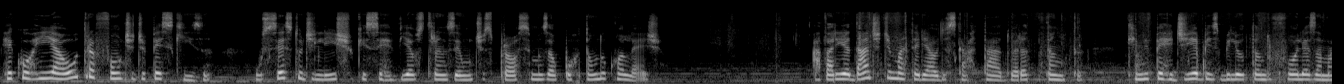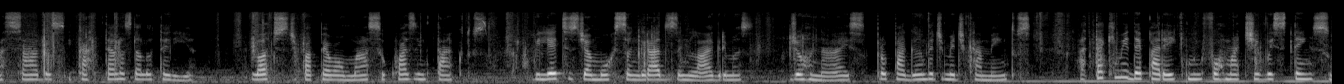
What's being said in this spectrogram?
Recorri a outra fonte de pesquisa, o cesto de lixo que servia aos transeuntes próximos ao portão do colégio. A variedade de material descartado era tanta que me perdia bisbilhotando folhas amassadas e cartelas da loteria, lotes de papel almaço quase intactos, bilhetes de amor sangrados em lágrimas, jornais, propaganda de medicamentos, até que me deparei com um informativo extenso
